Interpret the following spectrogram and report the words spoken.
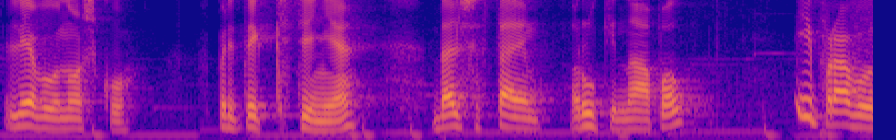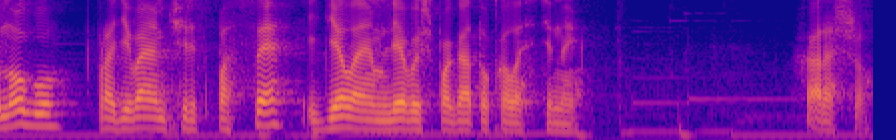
левую ножку впритык к стене. Дальше ставим руки на пол. И правую ногу продеваем через пассе и делаем левый шпагат около стены. Хорошо.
